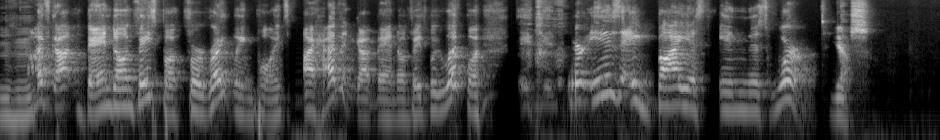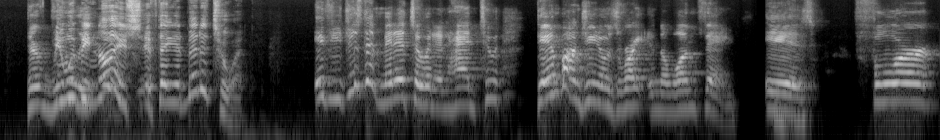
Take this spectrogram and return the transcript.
Mm-hmm. I've gotten banned on Facebook for right wing points. I haven't got banned on Facebook left point. there is a bias in this world. Yes. There really it would be nice if they admitted to it. If you just admitted to it and had to, Dan Bongino is right in the one thing is mm-hmm. for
